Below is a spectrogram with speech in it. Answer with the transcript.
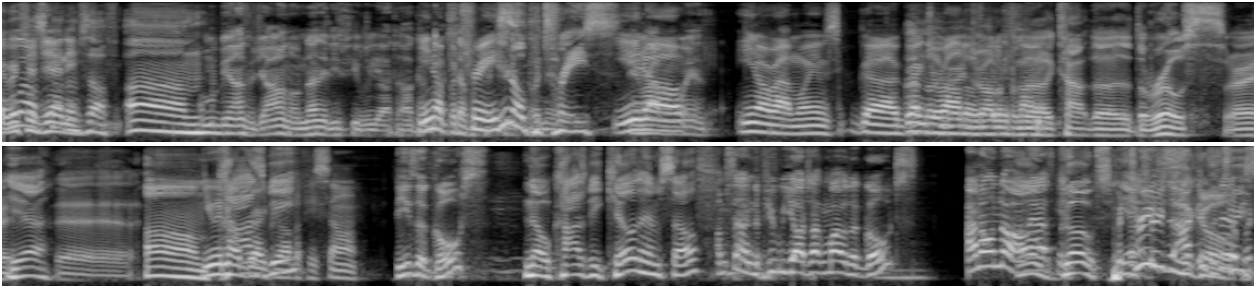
who Richard else killed Jeni. Himself. Um, I'm gonna be honest with you. I don't know none of these people y'all talking. You know about, except Patrice. you know Patrice. You And Robin know, Williams. you know Robin Williams. Uh, Greg I know Giraldo is Giraldo really from funny. the, co- the the roasts, right? Yeah. Yeah. Um, you would know Greg Giraldo if you saw him. These are goats. No, Cosby killed himself. I'm saying the people y'all talking about are the goats. I don't know. I'm Oh, asking. goats. Yeah. Patrice, Patrice is I a goat. consider Patrice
